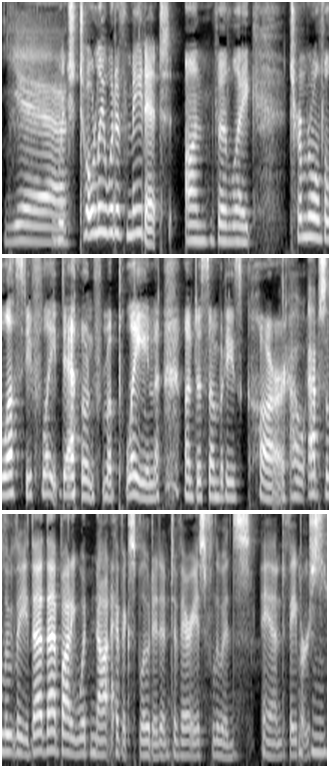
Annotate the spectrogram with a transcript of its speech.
Yeah. which totally would have made it on the like terminal velocity flight down from a plane onto somebody's car. Oh, absolutely. That that body would not have exploded into various fluids and vapors.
